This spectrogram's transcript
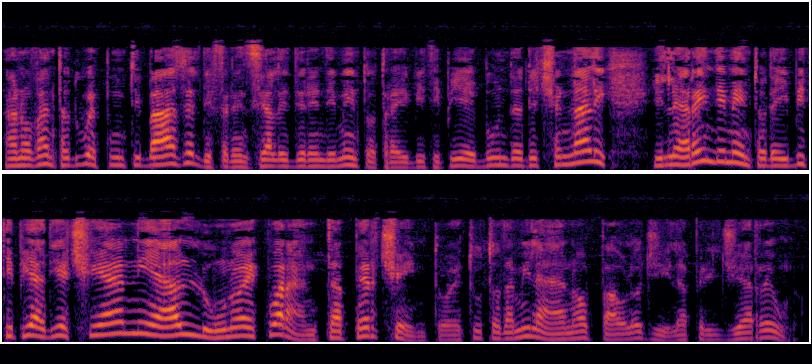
a 92 punti base, il differenziale di rendimento tra i BTP e i Bund decennali, il rendimento dei BTP a 10 anni è all'1,40%. È tutto da Milano, Paolo Gila per il GR1.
